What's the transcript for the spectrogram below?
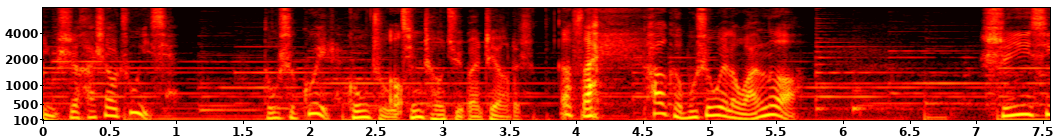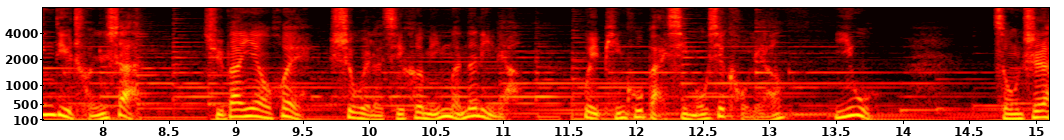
饮食还是要注意些。都是贵人，公主经常举办这样的事。哦、oh. sorry。她可不是为了玩乐。十一心地纯善，举办宴会是为了集合名门的力量。为贫苦百姓谋些口粮、衣物，总之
